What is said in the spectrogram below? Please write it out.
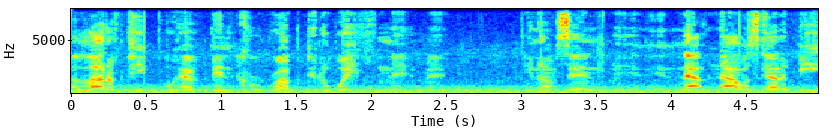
A lot of people have been corrupted away from that, man. You know what I'm saying? And- now, now it's got to be,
